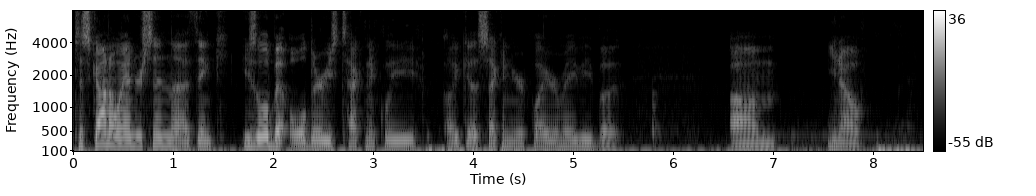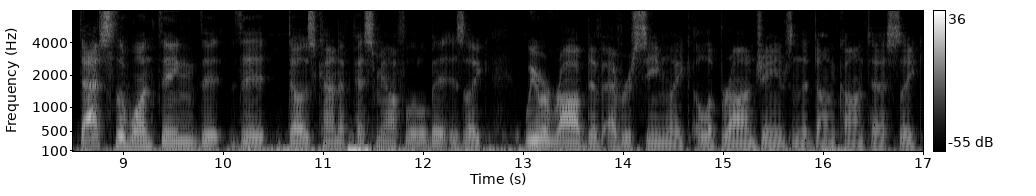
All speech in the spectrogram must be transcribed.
Toscano Anderson, I think he's a little bit older. He's technically like a second year player, maybe, but um, you know, that's the one thing that that does kind of piss me off a little bit is like we were robbed of ever seeing like a LeBron James in the dunk contest. Like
